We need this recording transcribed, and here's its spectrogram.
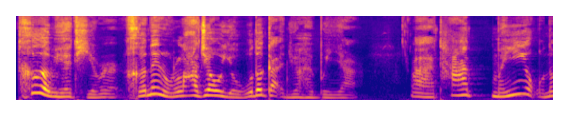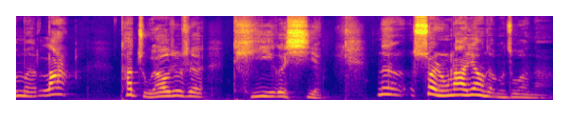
特别提味儿，和那种辣椒油的感觉还不一样。哎，它没有那么辣，它主要就是提一个鲜。那蒜蓉辣酱怎么做呢？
